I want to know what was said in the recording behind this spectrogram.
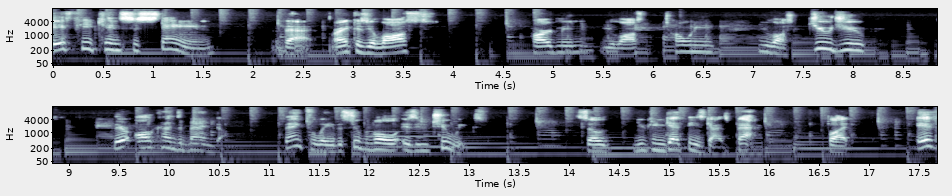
If he can sustain that, right? Because you lost Hardman, you lost Toney, you lost Juju. They're all kinds of banged up. Thankfully, the Super Bowl is in two weeks. So you can get these guys back. But if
